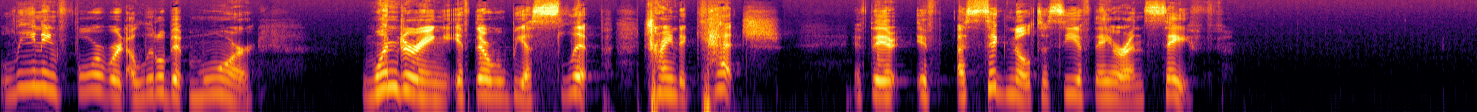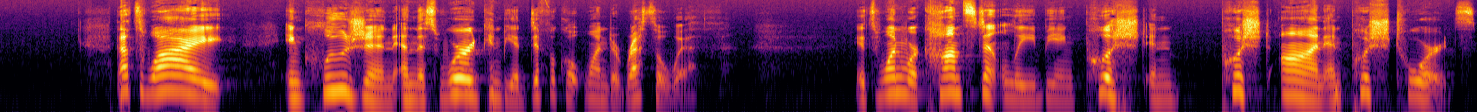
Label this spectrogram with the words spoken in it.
leaning forward a little bit more, wondering if there will be a slip, trying to catch if, they, if a signal to see if they are unsafe. That's why inclusion and this word can be a difficult one to wrestle with. It's one we're constantly being pushed and pushed on and pushed towards.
